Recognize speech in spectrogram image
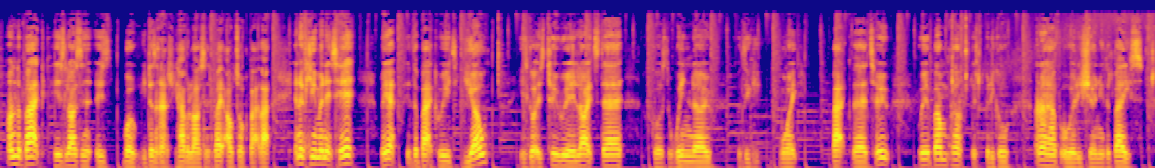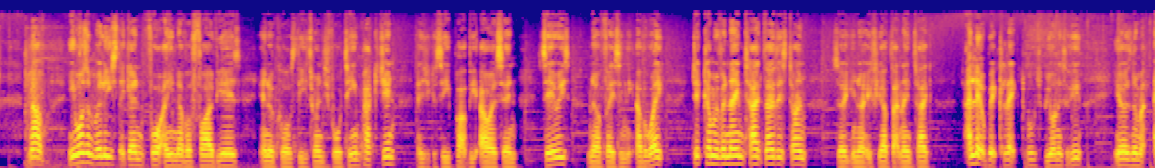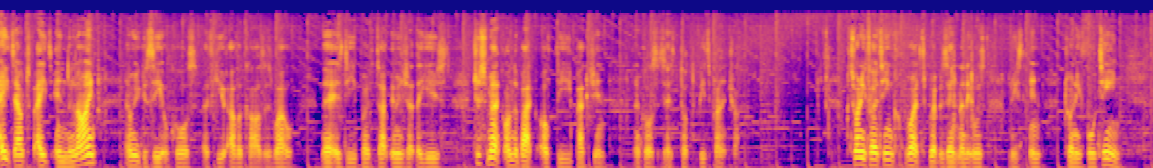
On the back, his license is well, he doesn't actually have a license plate. I'll talk about that in a few minutes here. But yeah, the back reads Yo. He's got his two rear lights there. Of course, the window with the white back there too. Rear bumper looks pretty cool. And I have already shown you the base. Now, he wasn't released again for another five years in, of course, the 2014 packaging. As you can see, part of the RSN series, now facing the other way. Did come with a name tag though this time. So, you know, if you have that name tag, a little bit collectible to be honest with you. Here is number 8 out of 8 in the line. And we can see, of course, a few other cars as well. There is the prototype image that they used just smack on the back of the packaging. And of course, it says Dr. Peter Planet truck. 2013 copyrights represent that it was released in 2014.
